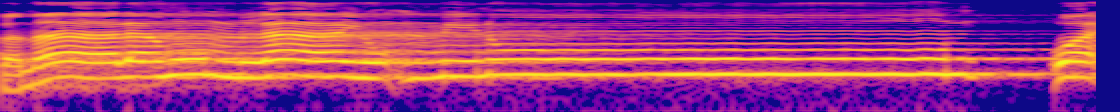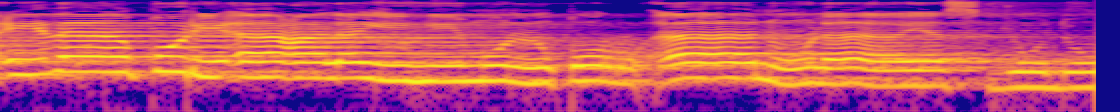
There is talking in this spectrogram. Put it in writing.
فما لهم لا يؤمنون. وإذا قرئ عليهم القرآن لا يسجدون.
